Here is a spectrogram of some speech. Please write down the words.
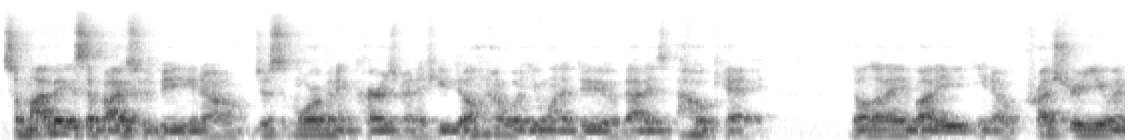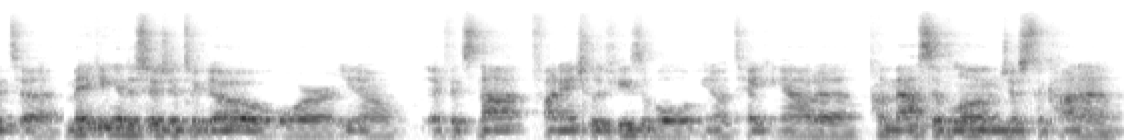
So my biggest advice would be, you know, just more of an encouragement. If you don't know what you want to do, that is okay. Don't let anybody, you know, pressure you into making a decision to go or, you know, if it's not financially feasible, you know, taking out a, a massive loan just to kind of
